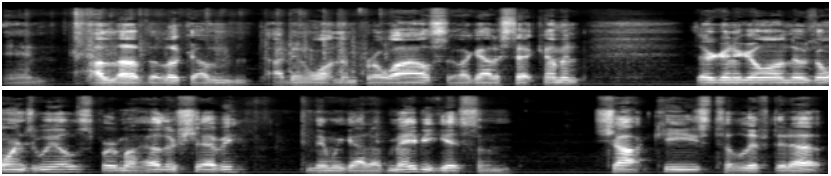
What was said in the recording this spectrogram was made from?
and I love the look of them. I've been wanting them for a while, so I got a set coming. They're going to go on those orange wheels for my other Chevy. And then we got to maybe get some shock keys to lift it up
